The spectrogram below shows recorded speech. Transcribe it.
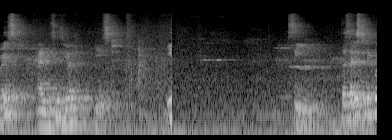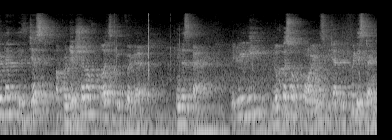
west, and this is your east. See, the celestial equator is just a projection of Earth's equator in the sky. It will be locus of points which are equidistant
